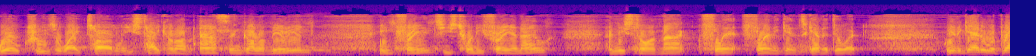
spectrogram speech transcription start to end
World Cruiserweight title. He's taken on Arsen Goulamirian in France. He's 23 and 0. And this time Mark Fla- Flanagan's going to do it. We're going to go to a break.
